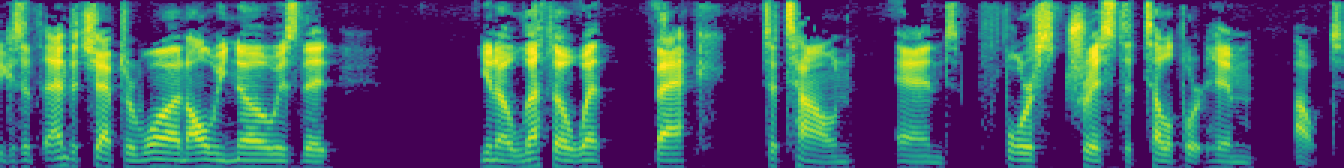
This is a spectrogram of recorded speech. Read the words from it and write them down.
because at the end of chapter one, all we know is that, you know, Letho went back to town and forced Triss to teleport him out.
